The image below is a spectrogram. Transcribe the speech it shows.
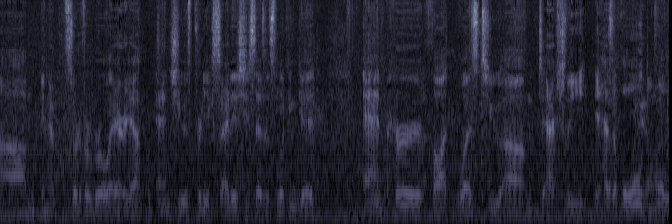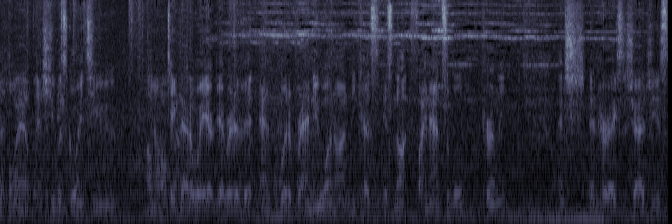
um, in a sort of a rural area, and she was pretty excited. She says it's looking good. And her thought was to um, to actually it has an old mobile home, and she was going to you know take that away or get rid of it and put a brand new one on because it's not financeable currently and, sh- and her exit strategy is,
